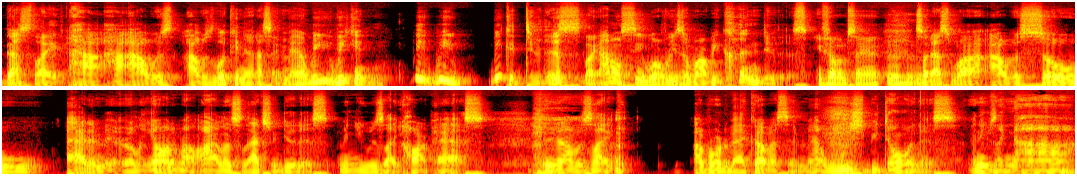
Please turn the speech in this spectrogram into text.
that's like how how I was I was looking at. it. I was like, man, we we can we we we could do this. Like I don't see what reason why we couldn't do this. You feel what I'm saying? So that's why I was so adamant early on about all right, let's actually do this. I mean, you was like hard pass, and then I was like, I brought it back up. I said, man, we should be doing this, and he was like, nah.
